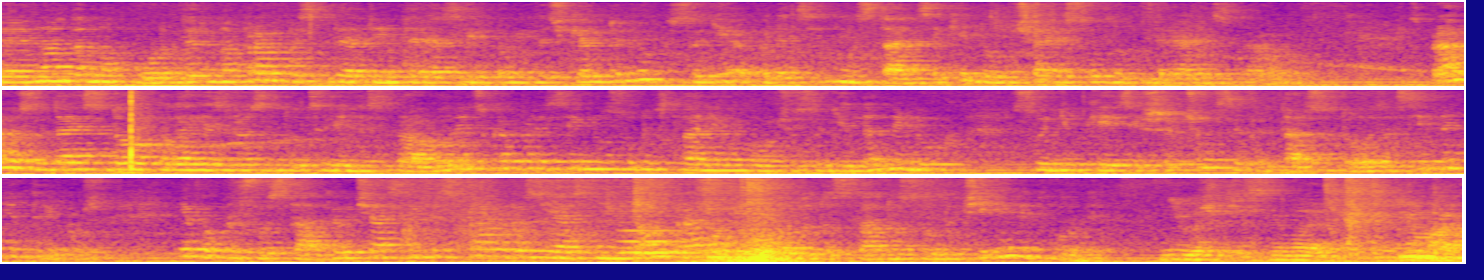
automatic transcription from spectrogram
Е, Надано ордер на право представляти інтерес відповідачки Антонюк в суді апеляційної інстанції, який долучає суд до матеріалів справи. Справу розглядає судова колегія з розгляду цивільних справ Волинського апеляційного суду в складі головуючого судді Данилюк, суддів Киці Шевчук, секретар судового засідання Трикуш. Я попрошу стати учасників справи, роз'яснюю вам право відводу до складу суду. Чи є відводи? Ні, ваша честь, немає. Немає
